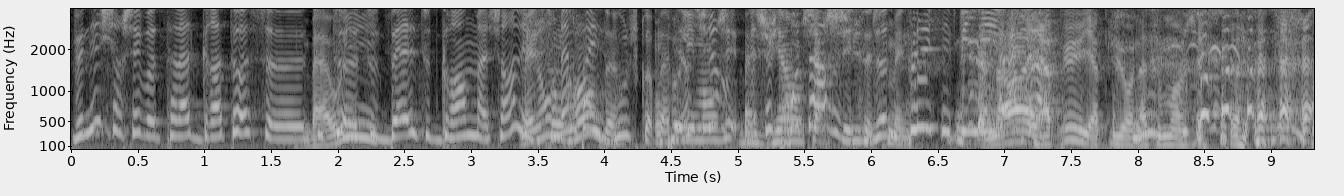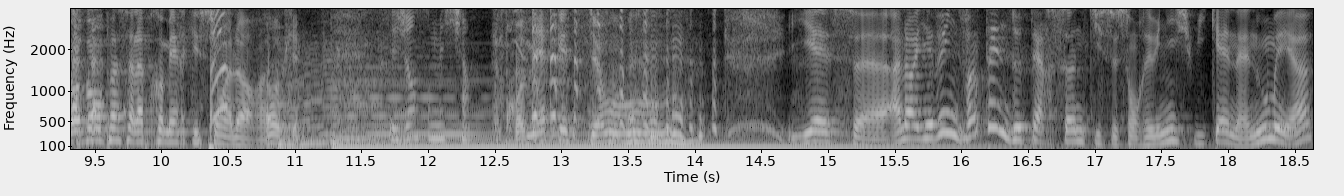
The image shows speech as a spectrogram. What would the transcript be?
venez chercher votre salade gratos, euh, Bah toute, oui. euh, toute belle, toute grande, machin. Mais Les elles gens sont même pas ils se grandes. bougent quoi. On Bah, peut bien les sûr. manger. Bah, Mais je c'est viens trop en tard, chercher je cette donne semaine. Plus, c'est fini. Non, il n'y a plus, il n'y a plus, on a tout mangé. bon, bah, on passe à la première question alors. ok. Les gens sont méchants. Première question. Yes. Alors, il y avait une vingtaine de personnes qui se sont réunies ce week-end à Nouméa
